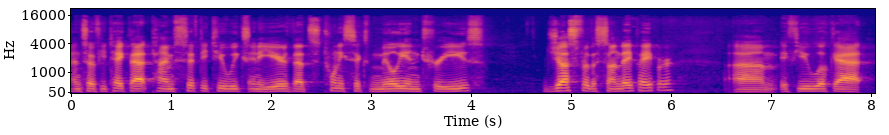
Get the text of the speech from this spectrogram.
And so if you take that times 52 weeks in a year, that's 26 million trees just for the Sunday paper. Um, if you look at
